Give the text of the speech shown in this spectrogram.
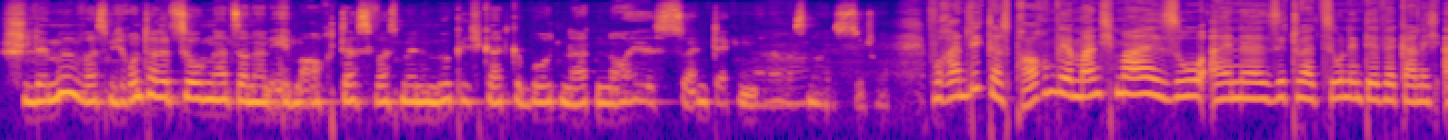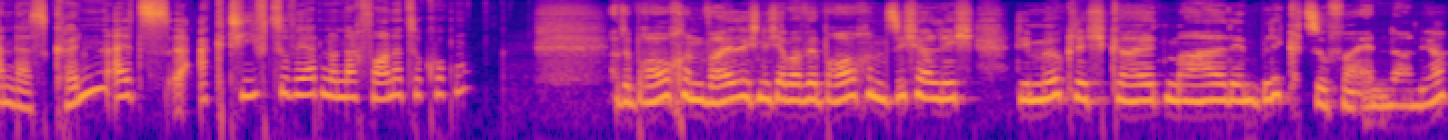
Schlimme, was mich runtergezogen hat, sondern eben auch das, was mir eine Möglichkeit geboten hat, Neues zu entdecken oder was Neues zu tun. Woran liegt das? Brauchen wir manchmal so eine Situation, in der wir gar nicht anders können, als äh, aktiv zu werden und nach vorne zu gucken? Also brauchen, weiß ich nicht, aber wir brauchen sicherlich die Möglichkeit, mal den Blick zu verändern, ja,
